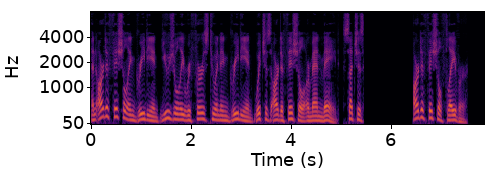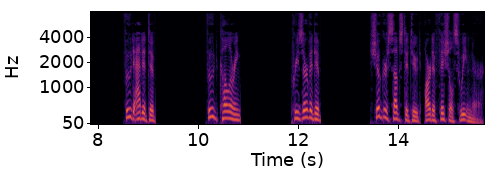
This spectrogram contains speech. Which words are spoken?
An artificial ingredient usually refers to an ingredient which is artificial or man-made, such as artificial flavor food additive food coloring Preservative. Sugar substitute, artificial sweetener.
